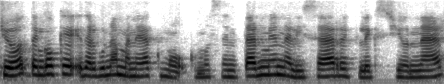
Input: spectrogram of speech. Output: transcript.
yo tengo que de alguna manera como, como sentarme, analizar, reflexionar,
